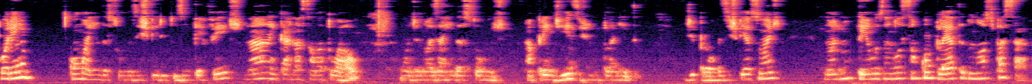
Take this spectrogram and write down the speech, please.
Porém, como ainda somos espíritos imperfeitos, na encarnação atual, onde nós ainda somos aprendizes no planeta de provas e expiações, nós não temos a noção completa do nosso passado.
